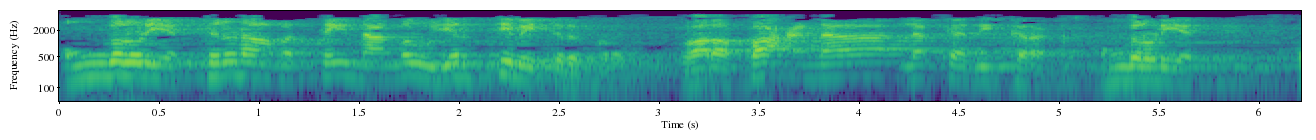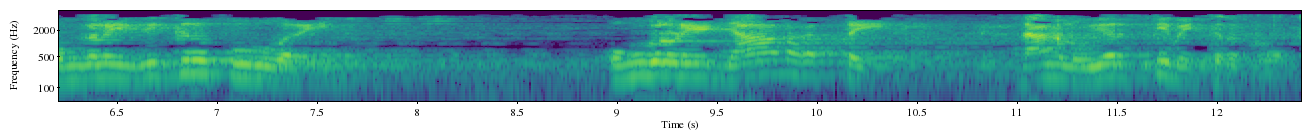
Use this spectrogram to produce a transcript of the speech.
உங்களுடைய திருநாமத்தை நாங்கள் உயர்த்தி வைத்திருக்கிறோம். உங்களுடைய உங்களை விக்கிரு கூறுவதை உங்களுடைய ஞாபகத்தை நாங்கள் உயர்த்தி வைத்திருக்கிறோம்.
